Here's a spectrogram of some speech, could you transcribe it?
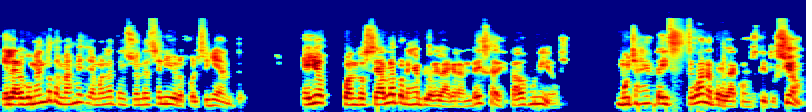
el argumento que más me llamó la atención de ese libro fue el siguiente. Ellos, cuando se habla, por ejemplo, de la grandeza de Estados Unidos, mucha gente dice, bueno, pero la Constitución.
